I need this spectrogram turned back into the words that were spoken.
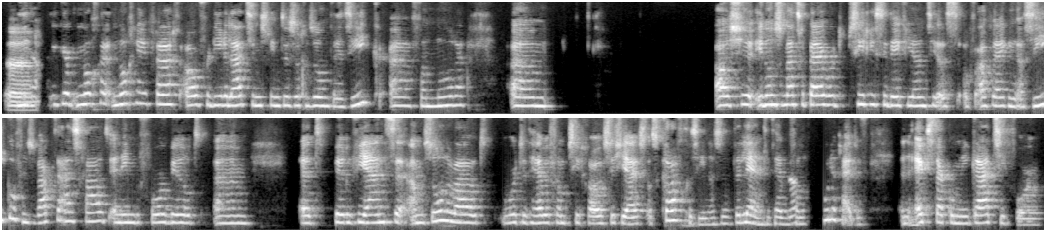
Ja, ik heb nog, nog een vraag over die relatie misschien tussen gezond en ziek uh, van Nora. Um, als je in onze maatschappij wordt psychische deviantie als, of afwijking als ziek of een zwakte aanschouwd en in bijvoorbeeld um, het Peruviaanse Amazonewoud wordt het hebben van psychoses juist als kracht gezien, als een talent, het hebben van een gevoeligheid of een extra communicatievorm.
